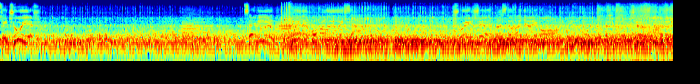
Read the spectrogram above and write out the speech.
Ти чуєш? Це він! Ми не помилилися! Швидше, наздоганяймо! Червоні!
